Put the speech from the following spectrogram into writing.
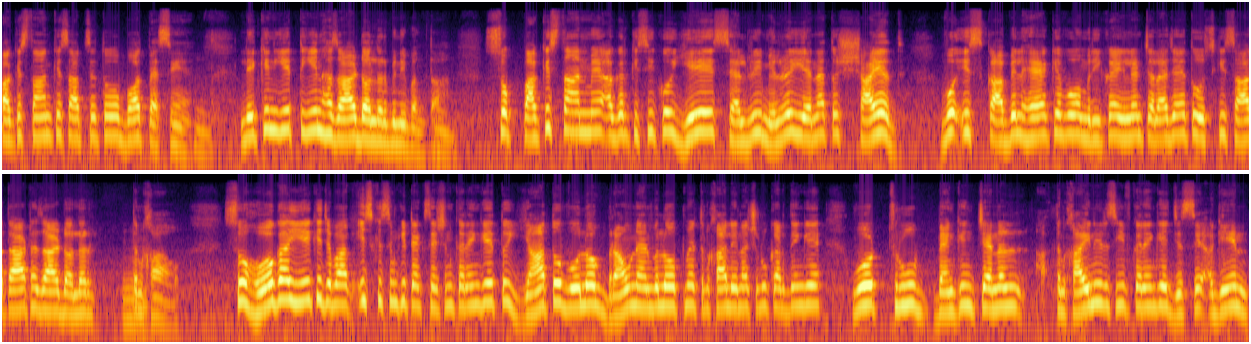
पाकिस्तान के हिसाब से तो बहुत पैसे हैं हम्म। लेकिन ये तीन हज़ार डॉलर भी नहीं बनता सो हम्म। पाकिस्तान में अगर किसी को ये सैलरी मिल रही है ना तो शायद वो इस काबिल है कि वो अमरीका इंग्लैंड चला जाए तो उसकी सात आठ हज़ार डॉलर हम्म। तनख्वाह हो सो होगा ये कि जब आप इस किस्म की टैक्सेशन करेंगे तो या तो वो लोग ब्राउन एनवलोप में तनख्वाह लेना शुरू कर देंगे, वो थ्रू बैंकिंग चैनल तनख्वाह ही नहीं रिसीव करेंगे, जिससे अगेन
